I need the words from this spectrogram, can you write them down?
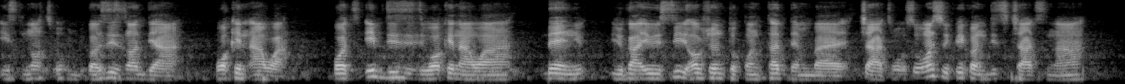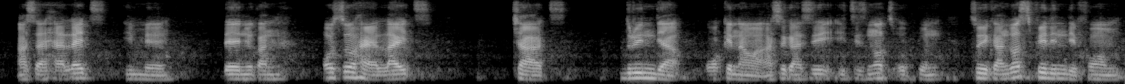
is not open because this is not their working hour. But if this is the working hour then you, you can you will see the option to contact them by chat. So once you click on this chat now as i highlight email then you can also highlight chat during their working hour. As you can see it is not open. So you can just fill in the form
